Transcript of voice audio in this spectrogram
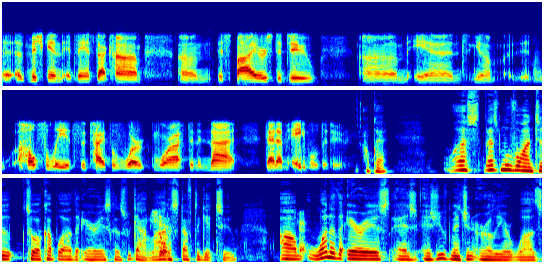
uh, MichiganAdvance.com um, aspires to do. Um, and you know, hopefully, it's the type of work more often than not that I'm able to do. Okay. Well, let's let's move on to to a couple other areas because we got a lot Sure. of stuff to get to. Um, Okay. One of the areas, as as you've mentioned earlier, was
